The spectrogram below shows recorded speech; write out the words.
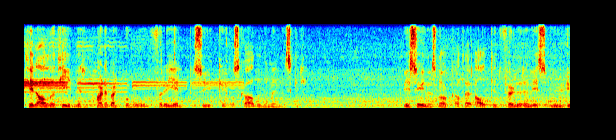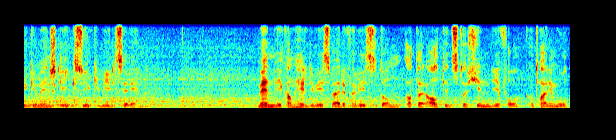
Til alle tider har det vært behov for å hjelpe syke og skadede mennesker. Vi synes nok at det alltid følger en viss uhygge med en slik sykebilsirene. Men vi kan heldigvis være forvisset om at det alltid står kyndige folk og tar imot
